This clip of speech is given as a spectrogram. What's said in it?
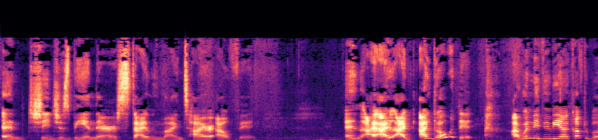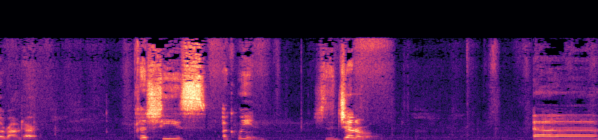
And she'd just be in there styling my entire outfit. And I, I, I, I'd go with it. I wouldn't even be uncomfortable around her. Because she's a queen. She's a general. Uh,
